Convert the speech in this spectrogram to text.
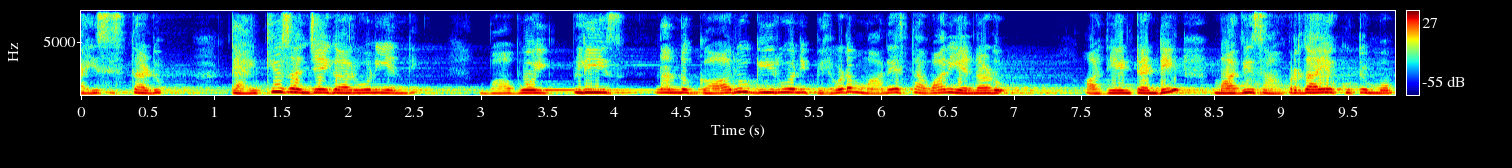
ఐస్ ఇస్తాడు. థ్యాంక్ యూ సంజయ్ గారు అని అంది. బాబోయ్ ప్లీజ్ నన్ను గారు గీరు అని పిలవడం మానేస్తావా? అని అన్నాడు. అదేంటండి? మాది సాంప్రదాయ కుటుంబం.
